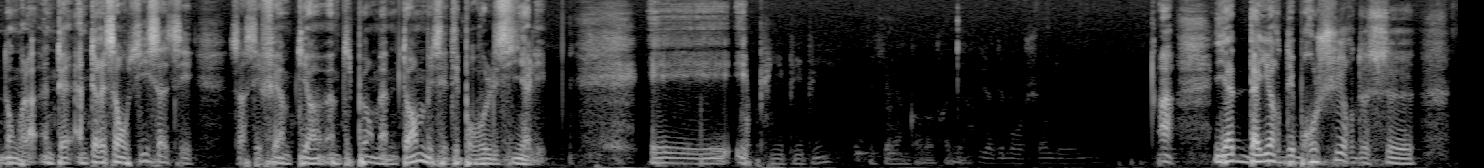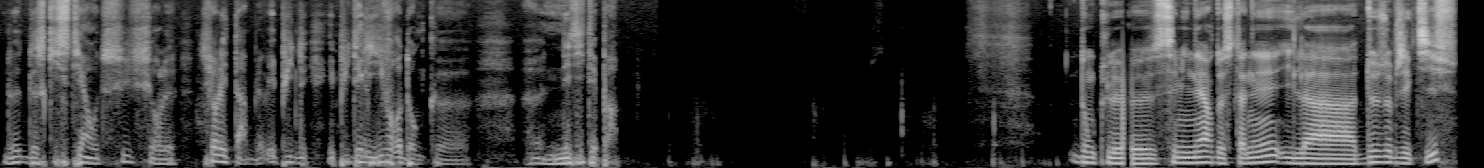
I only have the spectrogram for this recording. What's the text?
Donc voilà, intéressant aussi, ça c'est ça s'est fait un petit, un, petit peu en même temps, mais c'était pour vous le signaler. Et, et puis, et puis, et puis il y encore d'autres à dire? Il y a des brochures de... Ah, il y a d'ailleurs des brochures de ce, de, de, ce qui se tient au-dessus sur, le, sur les tables. Et puis, et puis des livres, donc euh, euh, n'hésitez pas. Donc le séminaire de cette année, il a deux objectifs.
